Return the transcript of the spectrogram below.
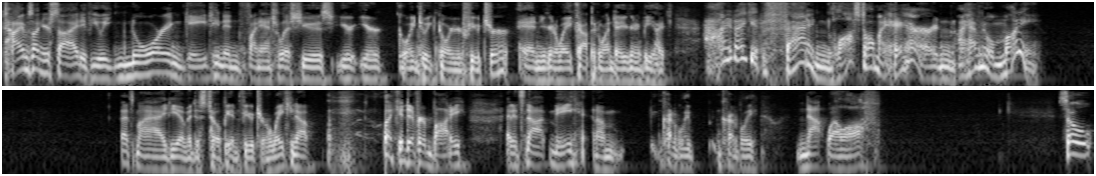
Time's on your side. If you ignore engaging in financial issues, you're, you're going to ignore your future, and you're going to wake up and one day you're going to be like, "How did I get fat and lost all my hair, and I have no money?" That's my idea of a dystopian future: waking up like a different body, and it's not me, and I'm incredibly, incredibly not well off. So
